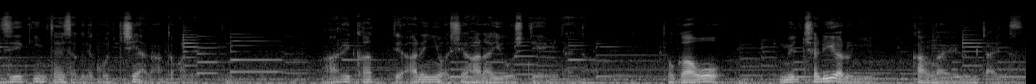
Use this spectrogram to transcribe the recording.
税金対策でこっちやなとかね。あれ買ってあれには支払いをしてみたいなとかをめっちゃリアルに考えるみたいです。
